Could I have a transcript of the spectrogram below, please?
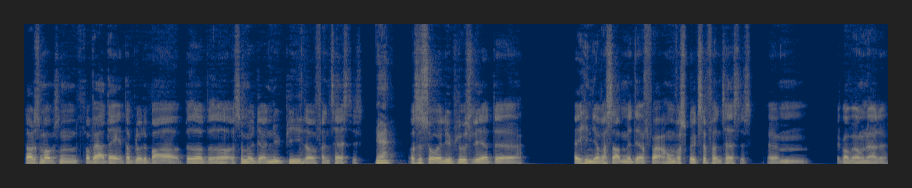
der var det som om sådan, for hver dag, der blev det bare bedre og bedre, og så mødte jeg en ny pige, der var fantastisk. Ja. Og så så jeg lige pludselig, at, øh, at hende, jeg var sammen med der før, hun var sgu ikke så fantastisk. Øhm, det kan godt være, hun er det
